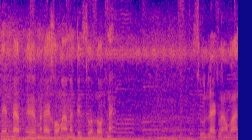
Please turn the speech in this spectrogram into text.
เล่นแบบเออไม่ได้ของมามันเป็นส่วนลดนะ ศูนย์แรกรางวัล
